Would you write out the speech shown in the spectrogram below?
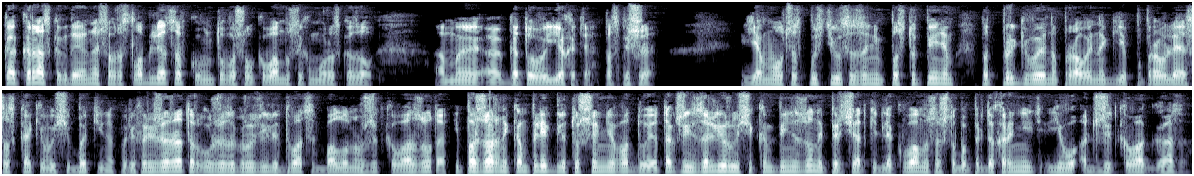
как раз когда я начал расслабляться, в комнату вошел Квамус и хмуро сказал, «А мы э, готовы ехать, поспеши». Я молча спустился за ним по ступеням, подпрыгивая на правой ноге, поправляя соскакивающий ботинок. В рефрижератор уже загрузили 20 баллонов жидкого азота и пожарный комплект для тушения водой, а также изолирующий комбинезон и перчатки для квамуса, чтобы предохранить его от жидкого газа.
